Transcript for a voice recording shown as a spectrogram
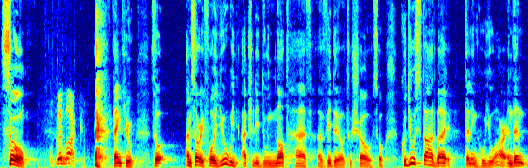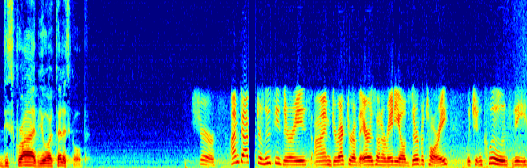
So. Well, good luck. thank you. So, I'm sorry, for you, we actually do not have a video to show. So, could you start by telling who you are and then describe your telescope? Sure. I'm Dr. Lucy Ziurys. I'm director of the Arizona Radio Observatory, which includes the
